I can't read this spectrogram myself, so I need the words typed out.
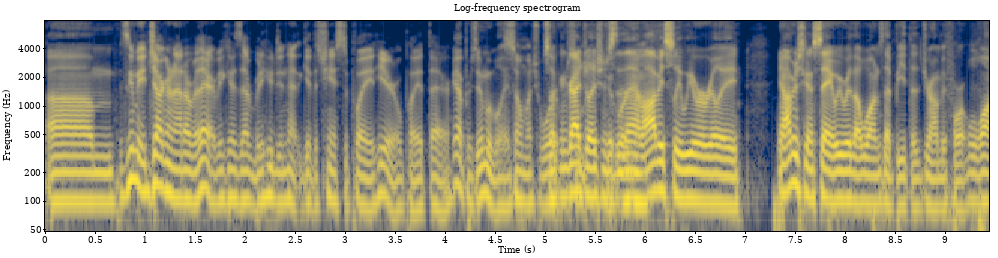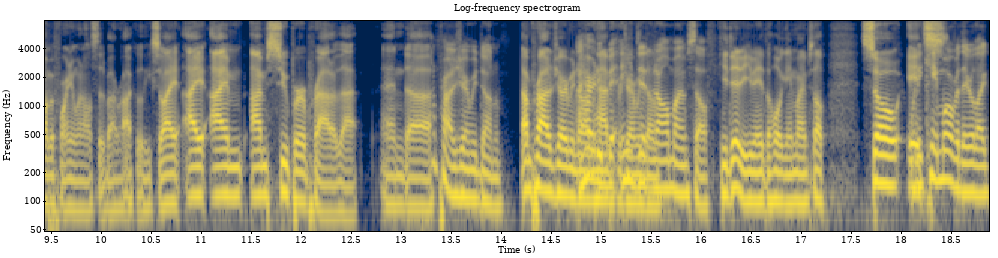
um, It's gonna be a juggernaut over there because everybody who didn't have- get the chance to play it here will play it there. yeah, presumably. So much work. So congratulations to them. Obviously, we were really. You know, I'm just gonna say we were the ones that beat the drum before, long before anyone else did about Rocket League. So I, I, I'm, I'm super proud of that, and uh, I'm proud of Jeremy Dunham. I'm proud of Jeremy. I Dunham. heard I'm he, happy be- for he did it all by himself. He did. He made the whole game by himself. So When it's, he came over, they were like,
